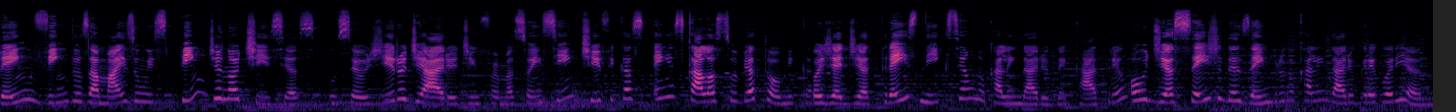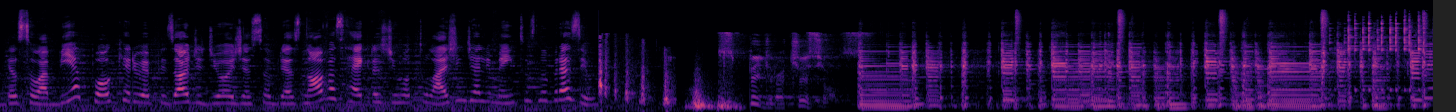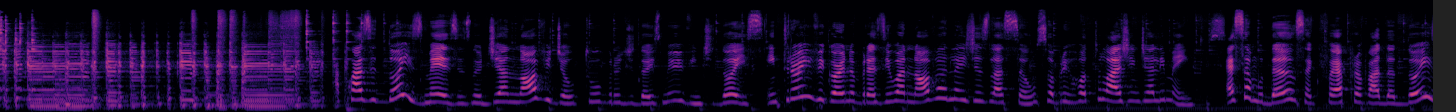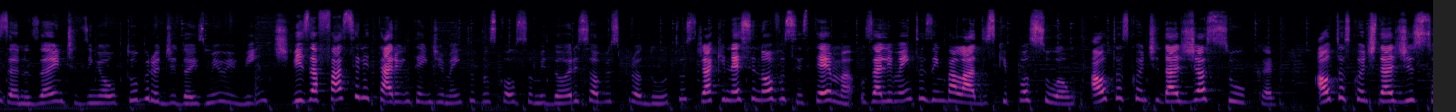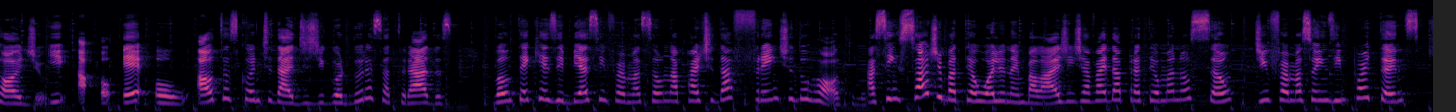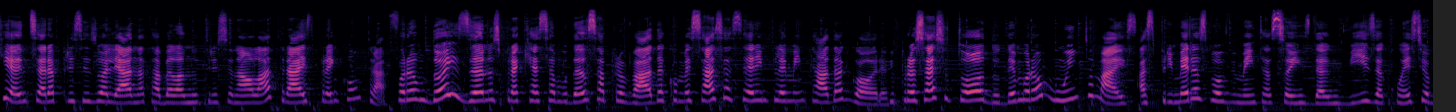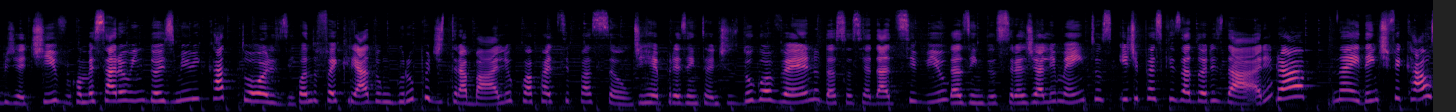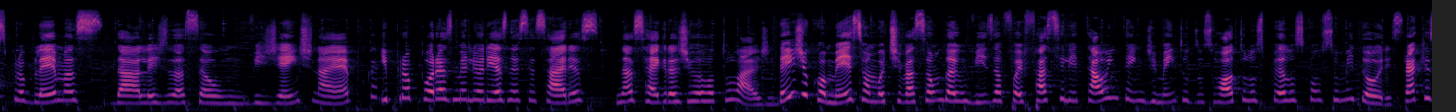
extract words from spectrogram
Bem-vindos a mais um Spin de Notícias, o seu giro diário de informações científicas em escala subatômica. Hoje é dia 3 Nixian no calendário Decatrian ou dia 6 de dezembro no calendário Gregoriano. Eu sou a Bia Poker e o episódio de hoje é sobre as novas regras de rotulagem de alimentos no Brasil. Speed Notícias. Quase dois meses, no dia 9 de outubro de 2022, entrou em vigor no Brasil a nova legislação sobre rotulagem de alimentos. Essa mudança, que foi aprovada dois anos antes, em outubro de 2020, visa facilitar o entendimento dos consumidores sobre os produtos, já que nesse novo sistema, os alimentos embalados que possuam altas quantidades de açúcar, altas quantidades de sódio e, e ou altas quantidades de gorduras saturadas vão ter que exibir essa informação na parte da frente do rótulo. Assim, só de bater o olho na embalagem já vai dar para ter uma noção de informações importantes que antes era preciso olhar na tabela nutricional lá atrás para encontrar. Foram dois anos para que essa mudança aprovada começasse a ser implementada agora. E o processo todo demorou muito mais. As primeiras movimentações da Anvisa com esse objetivo começaram em 2014, quando foi criado um grupo de trabalho com a participação de representantes do governo, da sociedade civil, das indústrias de alimentos e de pesquisadores da área para né, identificar os problemas da legislação vigente na época e propor as melhorias necessárias nas regras de rotulagem. Desde o começo, a motivação da Anvisa foi facilitar o entendimento dos rótulos pelos consumidores, para que,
